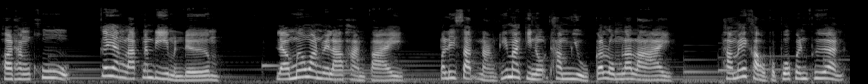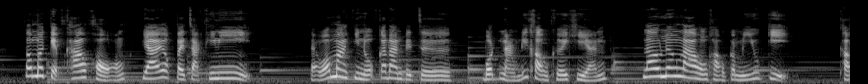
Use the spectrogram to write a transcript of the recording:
พอทั้งคู่ก็ยังรักกันดีเหมือนเดิม แล้วเมื่อวันเวลาผ่านไป บริษัทหนังที่มากิโนะทำอยู่ก็ล้มละลายทำให้เขากับพวกเพื่อนๆ ต้องมาเก็บข้าวของย้ายออกไปจากที่นี่ แต่ว่ามากิโนะก็ดันไปเจอ บทหนังที่เขาเคยเขียน เล่าเรื่องราวของเขากับมิยุกิ เขา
